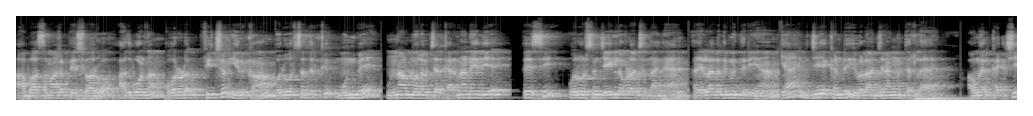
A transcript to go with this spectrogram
ஆபாசமாக பேசுவாரோ அதுபோல் தான் அவரோட ஃபீச்சும் இருக்கும். ஒரு வருஷத்திற்கு முன்பே முன்னாள் முதலமைச்சர் கருணாநிதியை பேசி ஒரு வருஷம் ஜெயிலில் கூட வச்சிருந்தாங்க. அது எல்லாத்துக்குமே தெரியும். ஏன் விஜயை கண்டு இவ்வளோ அஞ்சுறாங்கன்னு தெரில அவங்க கட்சி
